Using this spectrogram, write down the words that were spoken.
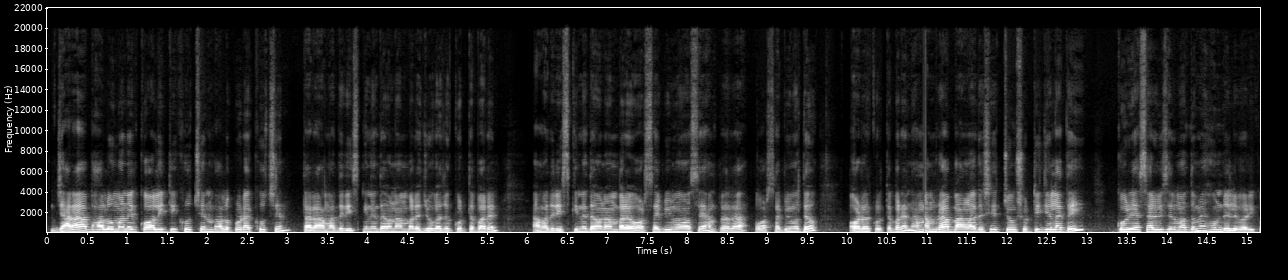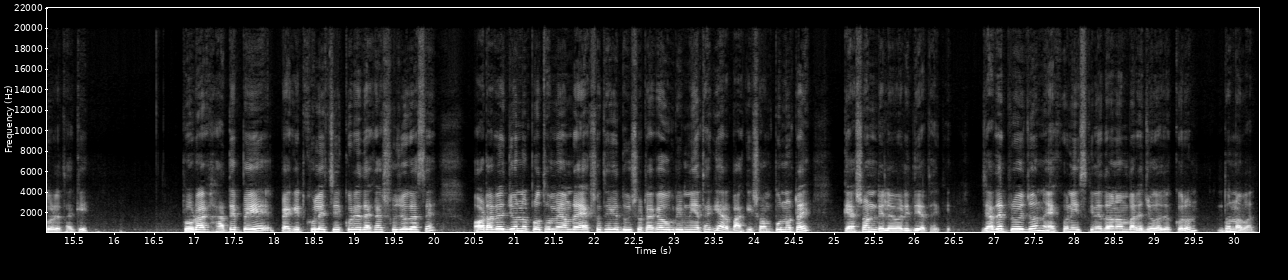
যারা ভালো মানের কোয়ালিটি খুঁজছেন, ভালো প্রোডাক্ট খুঁজছেন, তারা আমাদের স্ক্রিনে দেওয়া নাম্বারে যোগাযোগ করতে পারেন। আমাদের স্ক্রিনে দেওয়া নাম্বারে হোয়াটসঅ্যাপ ইমো আছে, আপনারা হোয়াটসঅ্যাপ ইমোতেও অর্ডার করতে পারেন। আমরা বাংলাদেশের চৌষট্টি জেলাতেই কোরিয়ার সার্ভিসের মাধ্যমে হোম ডেলিভারি করে থাকি। প্রোডাক্ট হাতে পেয়ে প্যাকেট খুলে চেক করে দেখার সুযোগ আছে। অর্ডারের জন্য প্রথমে আমরা একশো থেকে দুইশো টাকা অগ্রিম নিয়ে থাকি আর বাকি সম্পূর্ণটাই ক্যাশ অন ডেলিভারি দিয়ে থাকি। যাদের প্রয়োজন এখনই স্ক্রিনে দেওয়া নম্বরে যোগাযোগ করুন। ধন্যবাদ।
